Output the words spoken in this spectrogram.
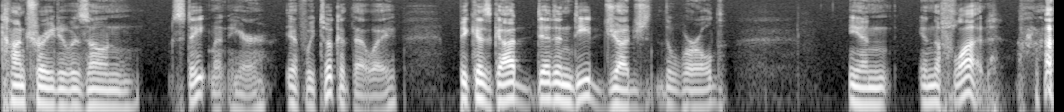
contrary to His own statement here. If we took it that way, because God did indeed judge the world in in the flood.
